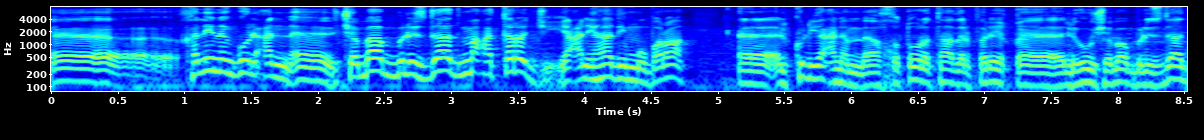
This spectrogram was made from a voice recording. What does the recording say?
آه خلينا نقول عن آه شباب بلوزداد مع الترجي يعني هذه مباراة آه، الكل يعلم خطورة هذا الفريق آه، اللي هو شباب بلوزداد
